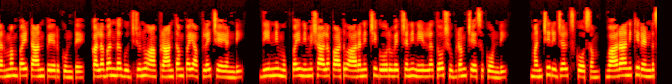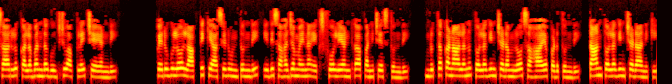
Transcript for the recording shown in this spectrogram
చర్మంపై టాన్ పేరుకుంటే కలబంద గుజ్జును ఆ ప్రాంతంపై అప్లై చేయండి. దీన్ని ముప్పై నిమిషాల పాటు ఆరనిచ్చి గోరువెచ్చని నీళ్ళతో శుభ్రం చేసుకోండి. మంచి రిజల్ట్స్ కోసం వారానికి రెండుసార్లు కలబంద గుజ్జు అప్లై చేయండి. పెరుగులో లాక్టిక్ యాసిడ్ ఉంటుంది. ఇది సహజమైన ఎక్స్ఫోలియంట్గా పనిచేస్తుంది. మృత కణాలను తొలగించడంలో సహాయపడుతుంది. టాన్ తొలగించడానికి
